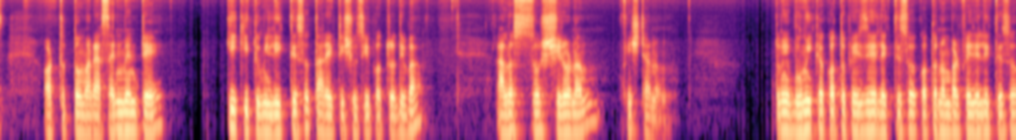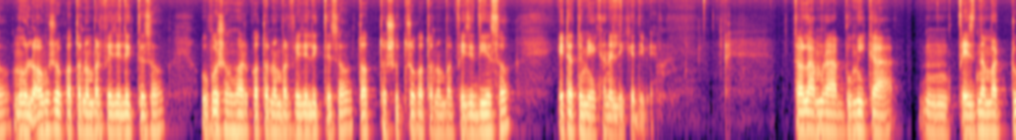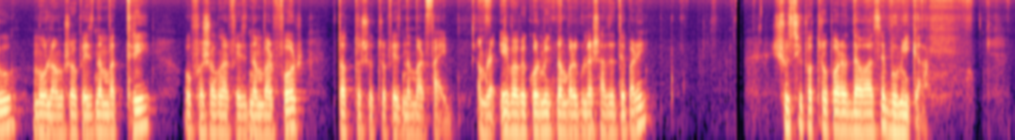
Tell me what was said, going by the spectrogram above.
অর্থাৎ তোমার অ্যাসাইনমেন্টে কি কি তুমি লিখতেছো তার একটি সূচিপত্র দিবা। আলোচ্য শিরোনাম পৃষ্ঠানাম তুমি ভূমিকা কত পেজে লিখতেছো, কত নম্বর পেজে লিখতেছো, মূল অংশ কত নম্বর পেজে লিখতেছো, উপসংহার কত নম্বর পেজে লিখতেছো তথ্য সূত্র কত নম্বর পেজে দিয়েছ, এটা তুমি এখানে লিখে দিবে। তাহলে আমরা ভূমিকা পেজ নাম্বার টু মূল অংশ পেজ নাম্বার থ্রি, উপসংহার পেজ নাম্বার ফোর, তত্ত্বসূত্র পেজ নাম্বার ফাইভ। আমরা এভাবে কর্মিক নাম্বারগুলো সাজাতে পারি। সূচিপত্র পরে দেওয়া আছে ভূমিকা।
